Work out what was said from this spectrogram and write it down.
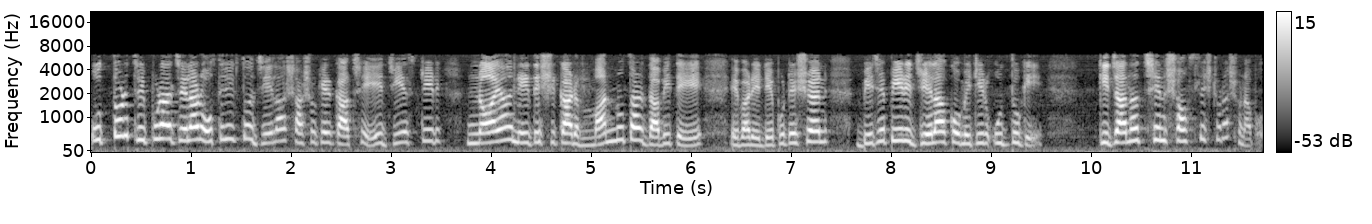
উত্তর ত্রিপুরা জেলার অতিরিক্ত জেলা শাসকের কাছে জিএসটির নয়া নির্দেশিকার মান্যতার দাবিতে এবারে ডেপুটেশন বিজেপির জেলা কমিটির উদ্যোগে। কি জানাচ্ছেন সংশ্লিষ্টরা শোনাবো।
